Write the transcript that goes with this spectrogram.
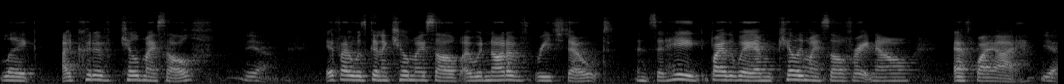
Like, I could have killed myself. Yeah. If I was going to kill myself, I would not have reached out and said, hey, by the way, I'm killing myself right now, FYI. Yeah.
